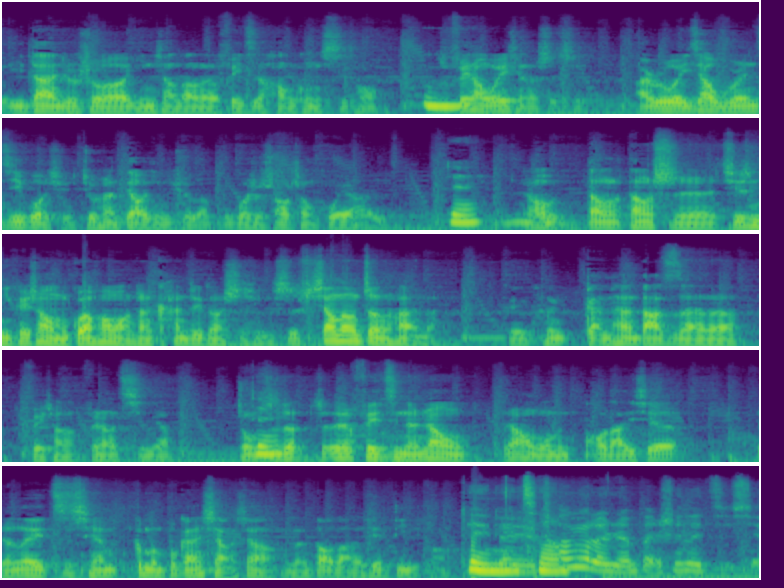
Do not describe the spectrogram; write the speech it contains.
一旦就是说影响到那个飞机的航控系统，是非常危险的事情。而如果一架无人机过去，就算掉进去了，不过是烧成灰而已。对。然后当当时，其实你可以上我们官方网站看这段视频，是相当震撼的，可以很感叹大自然的非常非常奇妙。总之，这这些飞机能让让我们到达一些人类之前根本不敢想象能到达的一些地方。对，没错，超越了人本身的极限。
